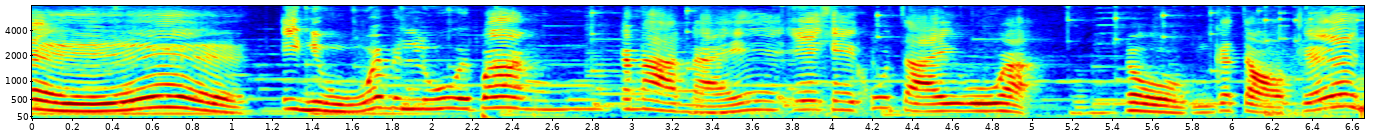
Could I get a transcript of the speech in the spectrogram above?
เออไอหนูไม่เป็นรู้ไปบ้างขนาดไหน AK คู่ใจกูอะโด่มึงกระจอกเกิน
